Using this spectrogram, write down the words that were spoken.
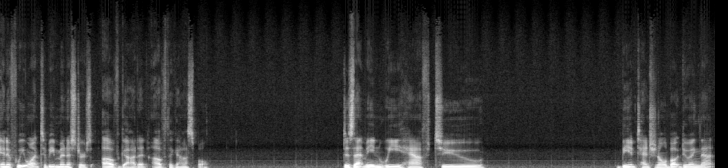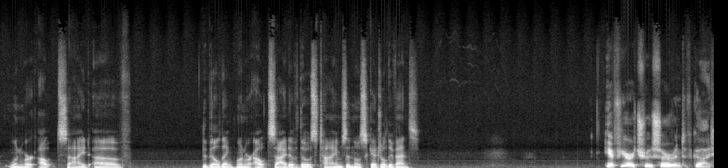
And if we want to be ministers of God and of the gospel, does that mean we have to be intentional about doing that when we're outside of the building, when we're outside of those times and those scheduled events? If you're a true servant of God,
